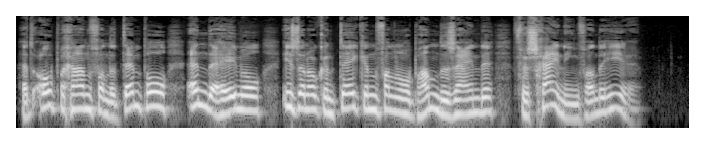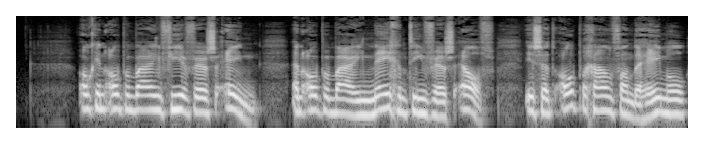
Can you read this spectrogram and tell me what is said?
Het opengaan van de tempel en de hemel is dan ook een teken van een op handen zijnde verschijning van de Heere. Ook in Openbaring 4, vers 1 en Openbaring 19, vers 11 is het opengaan van de hemel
